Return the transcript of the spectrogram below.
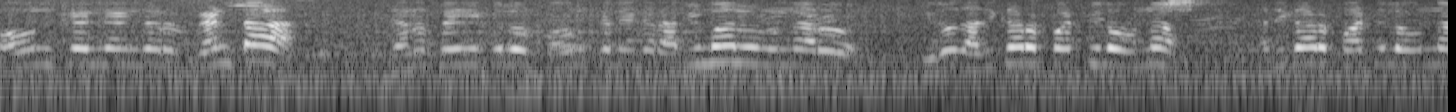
పవన్ కళ్యాణ్ గారు వెంట జన సైనికులు పవన్ కళ్యాణ్ గారు అభిమానులు ఉన్నారు. ఈరోజు అధికార పార్టీలో ఉన్నాం. అధికార పార్టీలో ఉన్న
